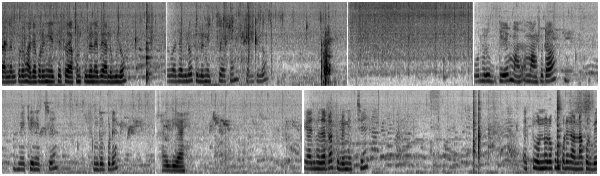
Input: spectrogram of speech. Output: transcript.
লাল লাল করে ভাজা করে নিয়েছে তো এখন তুলে নেবে আলুগুলো। আলু ভাজাগুলো তুলে নিচ্ছে এখন সবগুলো হলুদ দিয়ে মাংসটা মেখে নিচ্ছে সুন্দর করে। খাই দিয়ে পেঁয়াজ ভাজাটা তুলে নিচ্ছে। একটু অন্যরকম করে রান্না করবে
